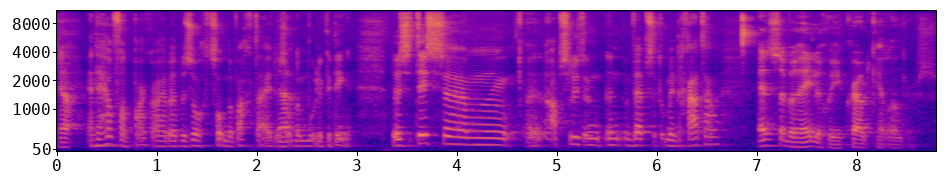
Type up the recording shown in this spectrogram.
Ja. En de helft van het park hebben we bezocht zonder wachttijden, zonder moeilijke dingen. Dus het is um, absoluut een, een, website om in de gaten te houden. En ze hebben hele goede crowd calendars.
